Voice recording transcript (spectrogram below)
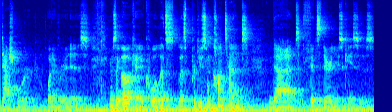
dashboard, whatever it is. It was like, oh, okay, cool. Let's let's produce some content that fits their use cases.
